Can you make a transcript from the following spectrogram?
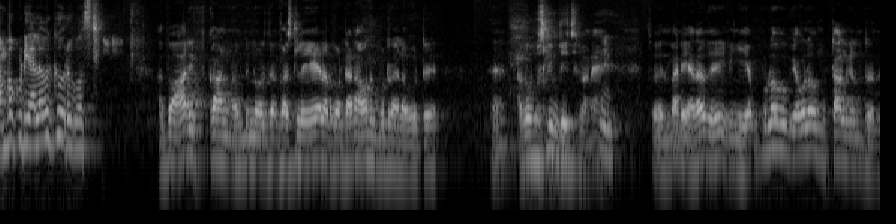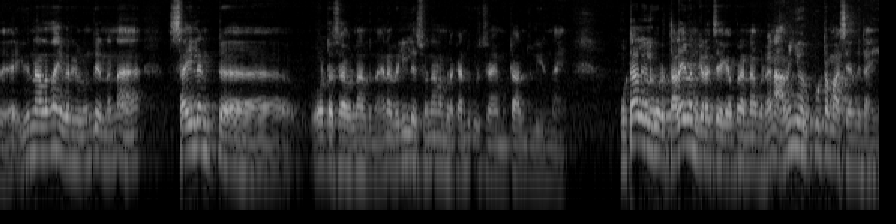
நம்பக்கூடிய அளவுக்கு ஒரு கோஷ்டி அப்போ ஆரிஃப் கான் அப்படின்னு ஒருத்தன் ஃபஸ்ட்டில் ஏல போட்டானா அவனுக்கு போட்டுருவான்ல ஓட்டு. அப்போ முஸ்லீம் ஜெயிச்சிருவானே. ஸோ இது மாதிரி அதாவது இவங்க எவ்வளவுக்கு எவ்வளோ முட்டாள்கள்ன்றது இதனால தான் இவர்கள் வந்து என்னென்னா சைலண்ட் ஓட்டர்ஸாக விளாண்டுருந்தாங்க ஏன்னா வெளியில் சொன்னால் நம்மளை கண்டுபிடிச்சிடாங்க முட்டாள்னு சொல்லியிருந்தாங்க. முட்டாள்களுக்கு ஒரு தலைவன் கிடைச்சதுக்கப்புறம் என்ன பண்ணாங்கன்னா அவங்க ஒரு கூட்டமாக சேர்ந்துட்டாங்க.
